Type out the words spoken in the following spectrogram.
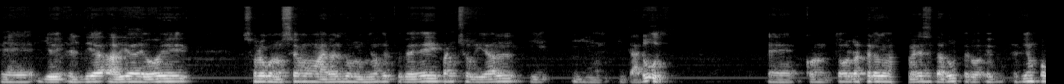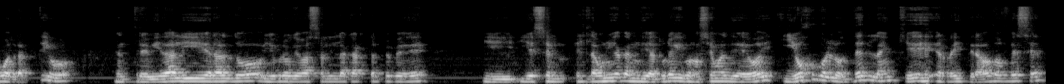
Eh, y el día, a día de hoy solo conocemos a Heraldo Muñoz del PPD y Pancho Vial y, y, y Tarud eh, con todo el respeto que me merece Tarú, pero es, es, bien poco atractivo. Entre Vidal y Heraldo, yo creo que va a salir la carta al PPD y, y es, el, es, la única candidatura que conocemos al día de hoy. Y ojo con los deadlines, que he reiterado dos veces,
